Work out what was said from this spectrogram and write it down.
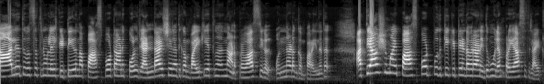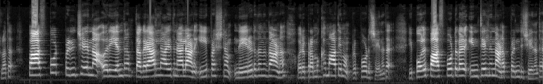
നാല് ദിവസത്തിനുള്ളിൽ കിട്ടിയിരുന്ന പാസ്പോർട്ടാണ് ഇപ്പോൾ രണ്ടാഴ്ചയിലധികം വൈകിയെത്തുന്നതെന്നാണ് പ്രവാസികൾ ഒന്നടങ്കം പറയുന്നത്. അത്യാവശ്യമായി പാസ്പോർട്ട് പുതുക്കി കിട്ടേണ്ടവരാണ് ഇതുമൂലം പ്രയാസത്തിലായിട്ടുള്ളത്. പാസ്പോർട്ട് പ്രിന്റ് ചെയ്യുന്ന ഒരു യന്ത്രം തകരാറിലായതിനാലാണ് ഈ പ്രശ്നം നേരിടുന്നതെന്നാണ് ഒരു പ്രമുഖ മാധ്യമം റിപ്പോർട്ട് ചെയ്യുന്നത്. ഇപ്പോൾ പാസ്പോർട്ടുകൾ ഇന്ത്യയിൽ നിന്നാണ് പ്രിന്റ് ചെയ്യുന്നത്.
